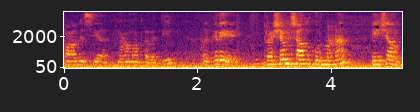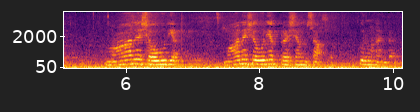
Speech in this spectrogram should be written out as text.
भागस्य नाम अग्रे प्रशंसां कुर्मः। तेषां मानशौर्य मानशौर्यप्रशंसा कुर्मः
